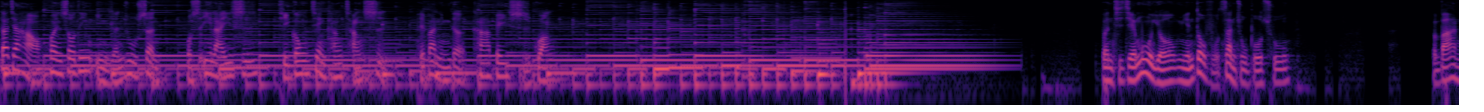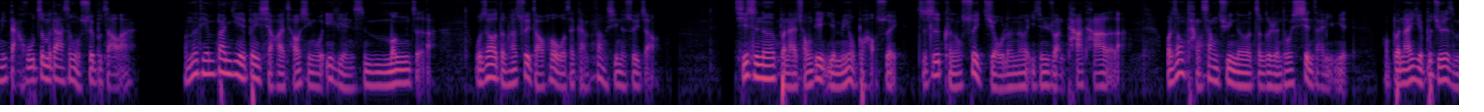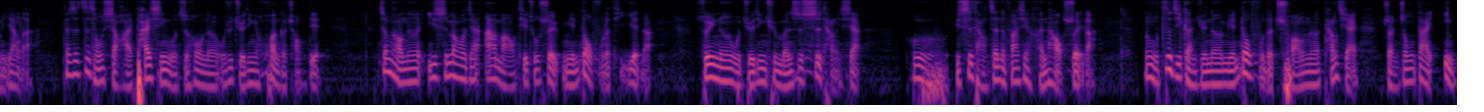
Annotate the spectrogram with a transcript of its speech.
大家好，欢迎收听《引人入胜》，我是伊莱医师，提供健康常识，陪伴您的咖啡时光。本期节目由眠豆腐赞助播出。爸爸，你打呼这么大声，我睡不着啊！我那天半夜被小孩吵醒，我一脸是懵着啦。我知道等他睡着后，我才敢放心的睡着。其实呢，本来床垫也没有不好睡，只是可能睡久了呢，已经软塌塌了啦。晚上躺上去呢，整个人都会陷在里面。我本来也不觉得怎么样啦，但是自从小孩拍醒我之后呢，我就决定要换个床垫。正好呢，医师漫画家阿毛贴出睡棉豆腐的体验啊，所以呢，我决定去门市试躺一下。哦，一试躺真的发现很好睡啦。那我自己感觉呢，棉豆腐的床呢，躺起来软中带硬。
